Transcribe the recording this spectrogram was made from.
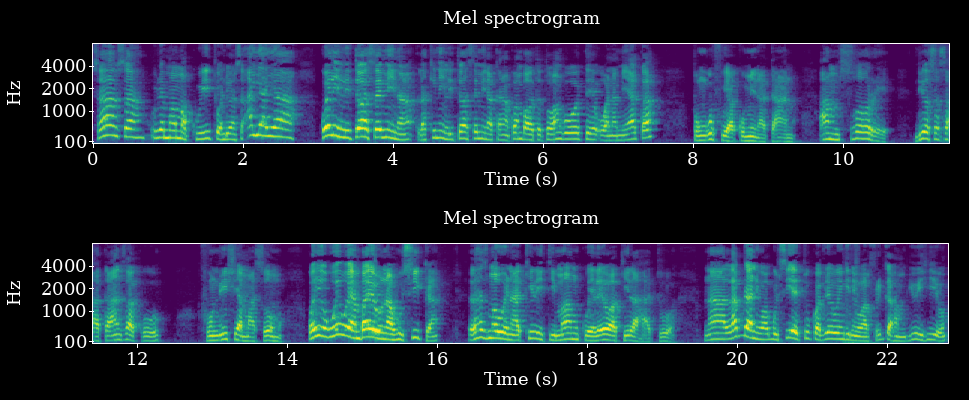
Sasa ule mama kuitwa ndio anasema ayaya kweli nilitoa semina lakini nilitoa semina kana kwamba watoto wangu wote wana miaka pungufu ya kumi na tano. Amsore ndio sasa akaanza kufundisha masomo. Kwa hiyo wewe ambaye unahusika lazima uwe na akili timamu kuelewa kila hatua. Na labda niwagusie tu kwa vile wengi ni waafrika hamjui hiyo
